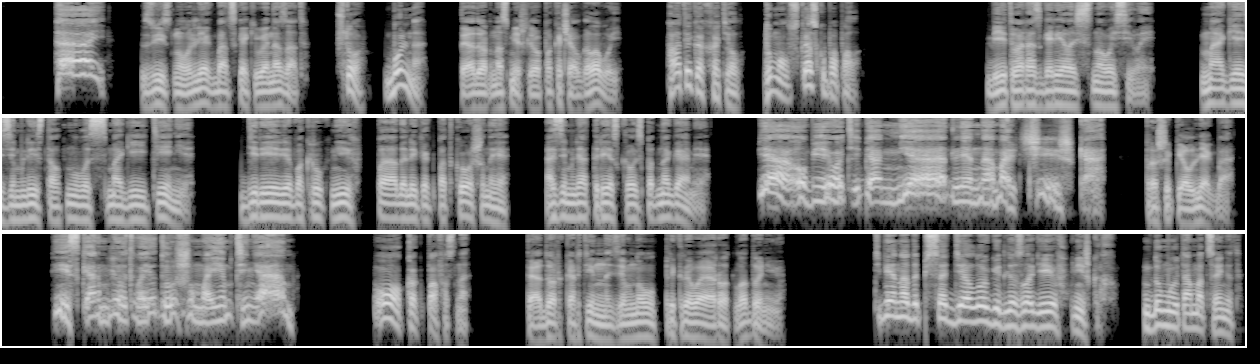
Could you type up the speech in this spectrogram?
«Ай!» — взвизгнул Легба, отскакивая назад. «Что, больно?» — Теодор насмешливо покачал головой. «А ты как хотел? Думал, в сказку попал?» Битва разгорелась с новой силой. Магия Земли столкнулась с магией тени. Деревья вокруг них падали, как подкошенные, а земля трескалась под ногами. «Я убью тебя медленно, мальчишка!» — прошипел Легба. «И скормлю твою душу моим теням!» «О, как пафосно!» Теодор картинно зевнул, прикрывая рот ладонью. «Тебе надо писать диалоги для злодеев в книжках. Думаю, там оценят».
